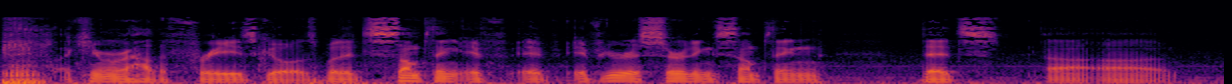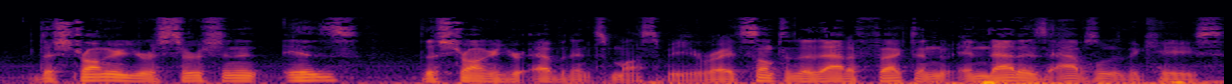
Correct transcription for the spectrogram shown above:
I can't remember how the phrase goes, but it's something. If if if you're asserting something that's uh, uh, the stronger your assertion is, the stronger your evidence must be, right? Something to that effect, and and that is absolutely the case.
